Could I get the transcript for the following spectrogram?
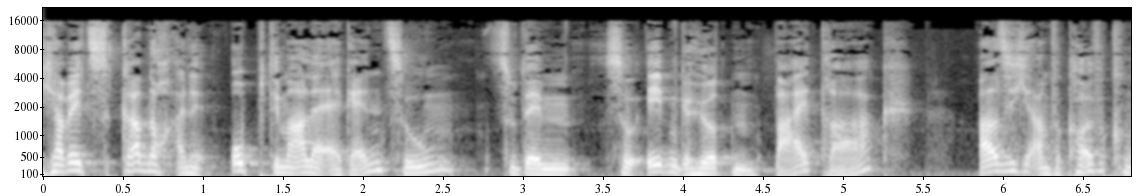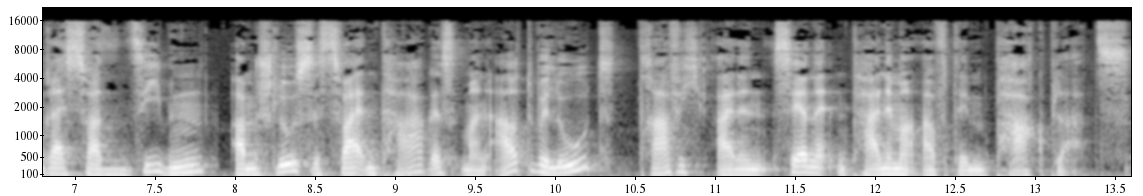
Ich habe jetzt gerade noch eine optimale Ergänzung zu dem soeben gehörten Beitrag. Als ich am Verkäuferkongress 2007 am Schluss des zweiten Tages mein Auto belud, traf ich einen sehr netten Teilnehmer auf dem Parkplatz.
